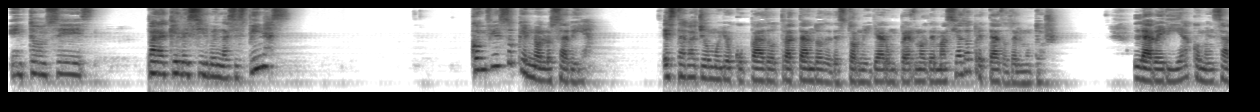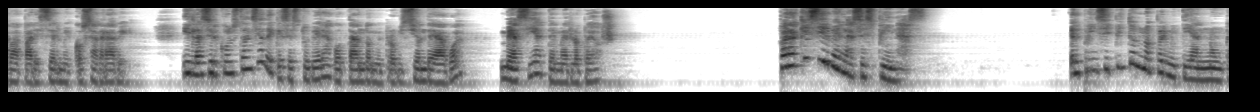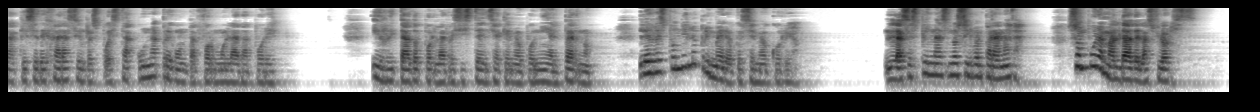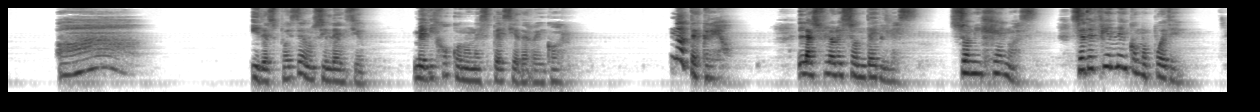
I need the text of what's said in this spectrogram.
Entonces, ¿para qué le sirven las espinas? Confieso que no lo sabía. Estaba yo muy ocupado tratando de destornillar un perno demasiado apretado del motor. La avería comenzaba a parecerme cosa grave, y la circunstancia de que se estuviera agotando mi provisión de agua me hacía temer lo peor. ¿Para qué sirven las espinas? El principito no permitía nunca que se dejara sin respuesta una pregunta formulada por él. Irritado por la resistencia que me oponía el perno, le respondí lo primero que se me ocurrió. Las espinas no sirven para nada. Son pura maldad de las flores. Ah. Y después de un silencio, me dijo con una especie de rencor. No te creo. Las flores son débiles, son ingenuas, se defienden como pueden,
